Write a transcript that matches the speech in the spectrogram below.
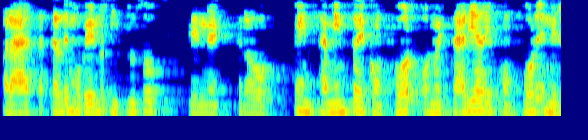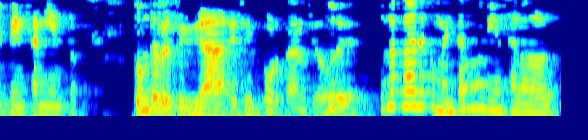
para tratar de movernos incluso de nuestro pensamiento de confort o nuestra área de confort en el pensamiento. ¿Dónde residirá esa importancia? ¿Dónde... Tú, lo acabas de comentar muy bien, Salvador.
